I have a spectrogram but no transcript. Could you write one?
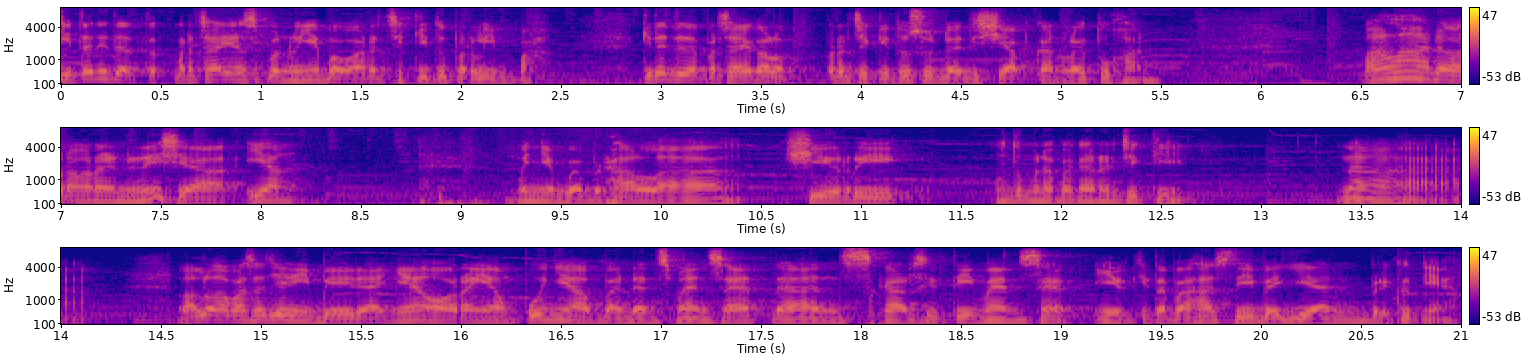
Kita tidak percaya sepenuhnya bahwa rezeki itu berlimpah. Kita tidak percaya kalau rezeki itu sudah disiapkan oleh Tuhan. Malah ada orang-orang Indonesia yang menyembah berhala, syirik untuk mendapatkan rezeki. Nah, Lalu apa saja nih bedanya orang yang punya abundance mindset dan scarcity mindset? Yuk kita bahas di bagian berikutnya.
